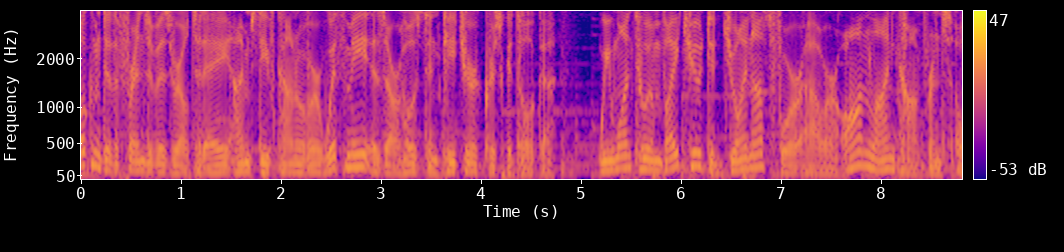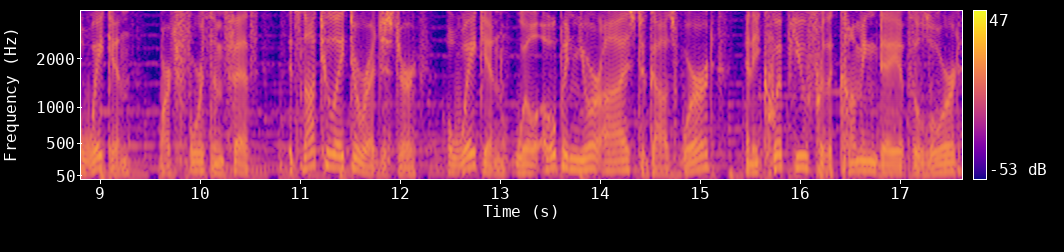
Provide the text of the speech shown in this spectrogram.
Welcome to the Friends of Israel today. I'm Steve Conover. With me is our host and teacher, Chris Katulka. We want to invite you to join us for our online conference, Awaken, March 4th and 5th. It's not too late to register. Awaken will open your eyes to God's Word and equip you for the coming day of the Lord,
